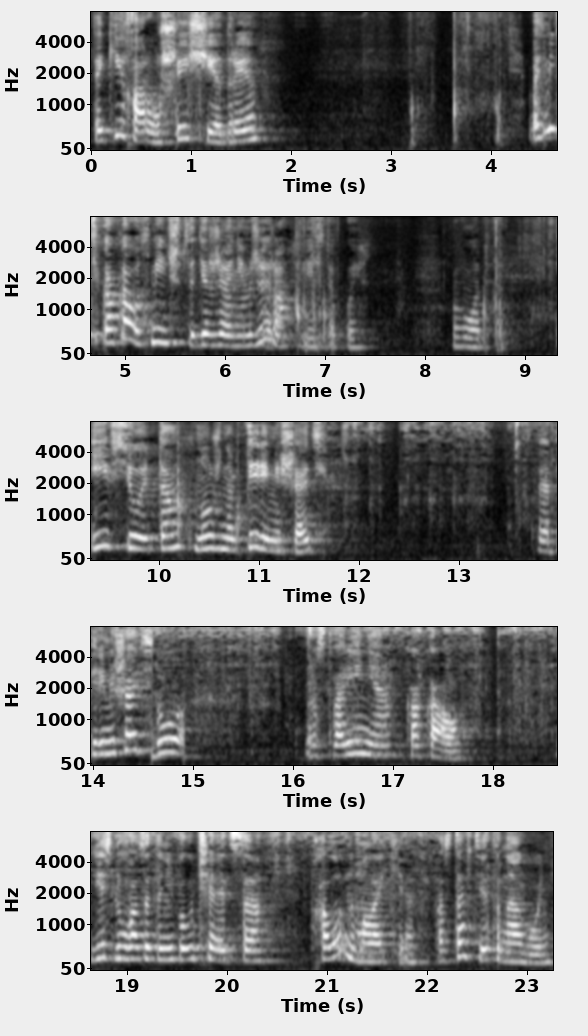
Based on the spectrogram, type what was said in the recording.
Такие хорошие, щедрые. Возьмите какао с меньшим содержанием жира, есть такой. Вот. И все это нужно перемешать. Э, перемешать до растворения какао. Если у вас это не получается в холодном молоке, поставьте это на огонь.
